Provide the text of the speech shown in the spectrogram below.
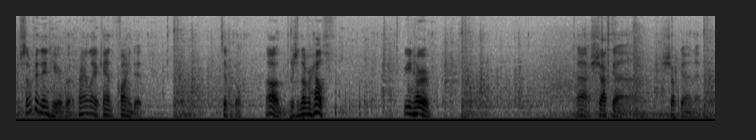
There's something in here, but apparently I can't find it. Typical. Oh, there's another health. Green herb. Ah, shotgun. Shotgun ammo.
